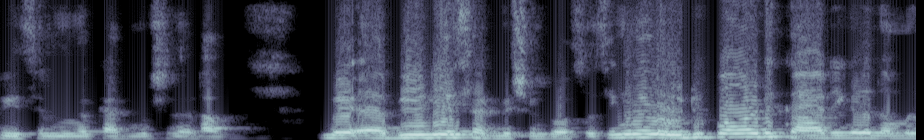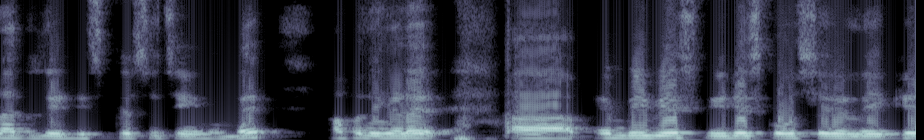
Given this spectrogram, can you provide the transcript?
ഫീസിൽ നിങ്ങൾക്ക് അഡ്മിഷൻ ഇടാം B D S admission process ഇങ്ങനെയുള്ള ഒരുപാട് കാര്യങ്ങൾ നമ്മൾ അതിൽ ഡിസ്കസ് ചെയ്യുന്നുണ്ട്. അപ്പൊ നിങ്ങൾ M B B S B D S കോഴ്സുകളിലേക്ക്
